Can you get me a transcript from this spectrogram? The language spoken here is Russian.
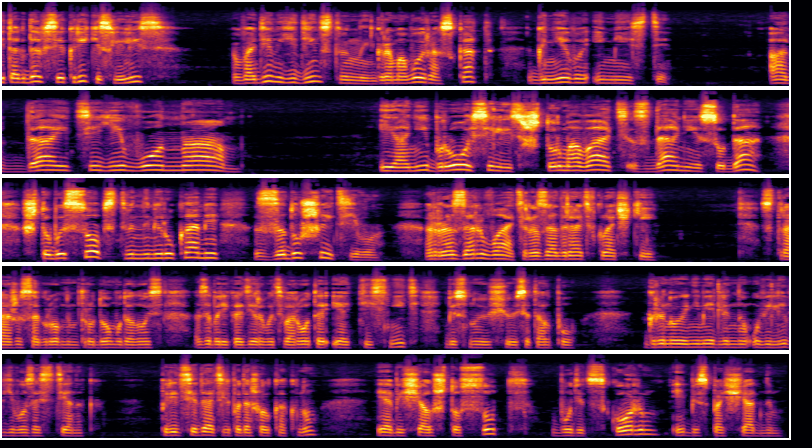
И тогда все крики слились в один единственный громовой раскат гнева и мести. «Отдайте его нам!» И они бросились штурмовать здание суда, чтобы собственными руками задушить его, разорвать, разодрать в клочки. Страже с огромным трудом удалось забаррикадировать ворота и оттеснить беснующуюся толпу. Грыную немедленно увели в его застенок. Председатель подошел к окну и обещал, что суд будет скорым и беспощадным.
